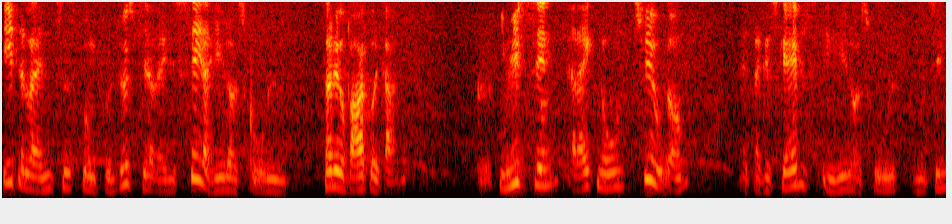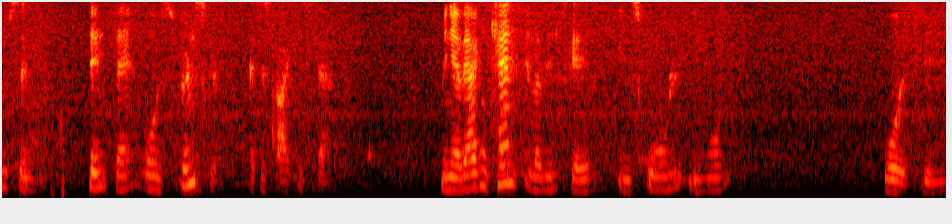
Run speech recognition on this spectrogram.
et eller andet tidspunkt få lyst til at realisere hele skolen, så er det jo bare at gå i gang. I mit sind er der ikke nogen tvivl om, at der kan skabes en helårsskole på Martinus Center, den dag vores ønske er tilstrækkeligt stærkt. Men jeg hverken kan eller vil skabe en skole imod rådets vilje.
